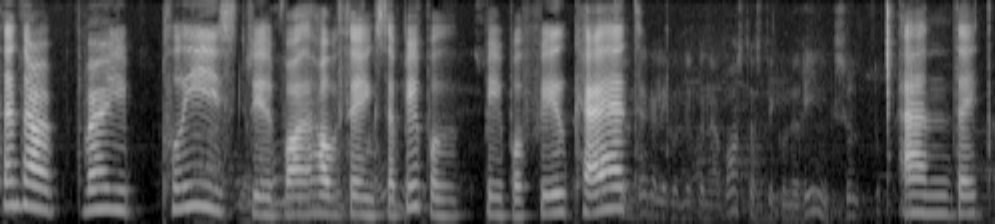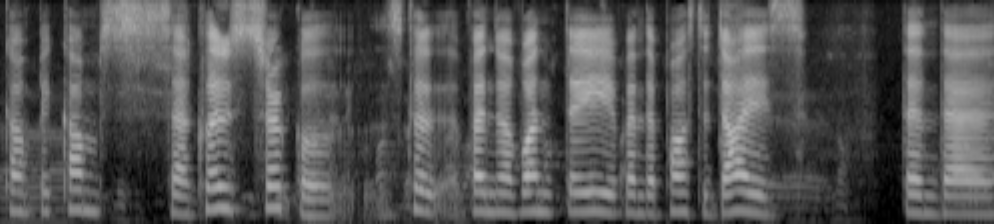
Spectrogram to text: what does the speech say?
then they're very pleased with how things. The people people feel cared, and it becomes a closed circle. When one day when the pastor dies, then the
